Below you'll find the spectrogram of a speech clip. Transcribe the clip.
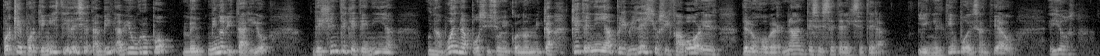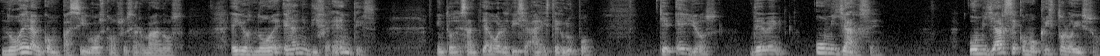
¿Por qué? Porque en esta iglesia también había un grupo minoritario de gente que tenía una buena posición económica, que tenía privilegios y favores de los gobernantes, etcétera, etcétera. Y en el tiempo de Santiago, ellos no eran compasivos con sus hermanos, ellos no eran indiferentes. Entonces Santiago les dice a este grupo que ellos deben humillarse, humillarse como Cristo lo hizo.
